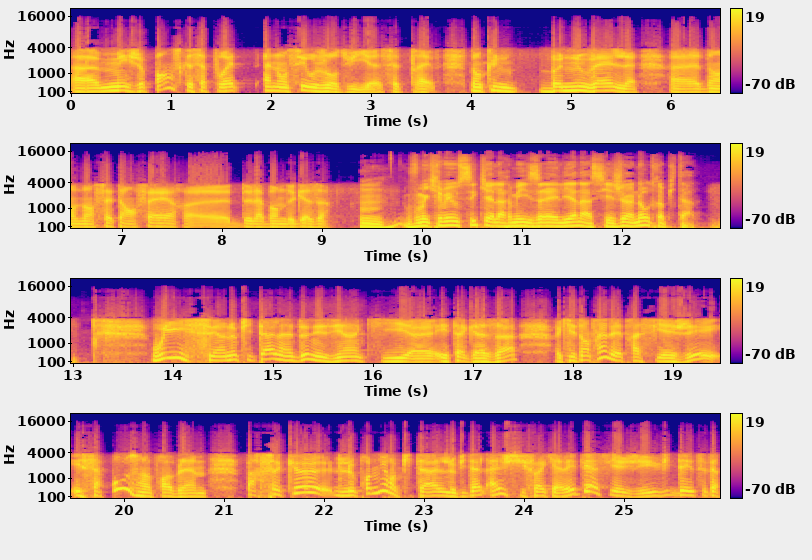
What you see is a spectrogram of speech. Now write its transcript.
euh, mais je pense que ça pourrait être annoncé aujourd'hui, euh, cette trêve. Donc, une bonne nouvelle euh, dans, dans cet enfer euh, de la bande de Gaza. Hmm. Vous m'écrivez aussi que l'armée israélienne a assiégé un autre hôpital. Oui, c'est un hôpital indonésien qui euh, est à Gaza, euh, qui est en train d'être assiégé, et ça pose un problème parce que le premier hôpital, l'hôpital Al-Shifa, qui avait été assiégé, vidé, etc.,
